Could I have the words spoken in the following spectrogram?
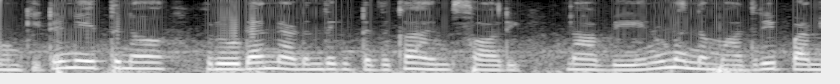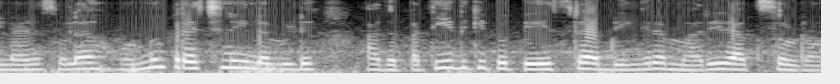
உங்ககிட்ட நேற்று நான் ரூடாக நடந்துக்கிட்டதுக்கு ஐம் சாரி நான் வேணும்னு அந்த மாதிரி பண்ணலன்னு சொல்ல ஒன்றும் பிரச்சனை இல்லை விடு. அதை பற்றி எதுக்கு இப்போ பேசுகிற அப்படிங்கிற மாதிரி ரக் சொல்கிறான்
